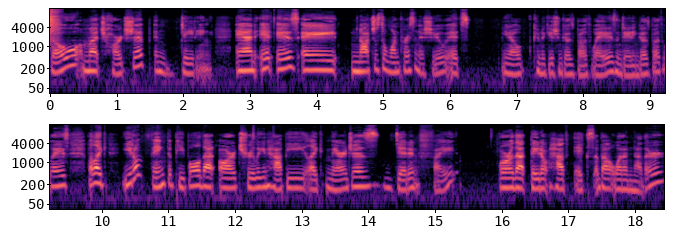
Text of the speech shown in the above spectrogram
so much hardship in dating. And it is a not just a one person issue. It's you know, communication goes both ways and dating goes both ways. But like, you don't think the people that are truly in happy like marriages didn't fight or that they don't have icks about one another?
